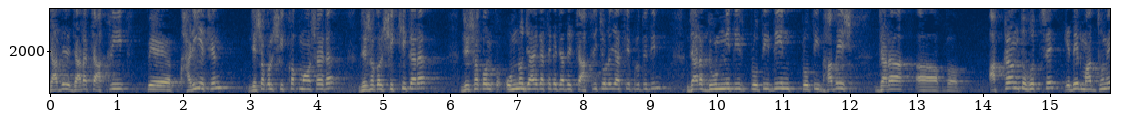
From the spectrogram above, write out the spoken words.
যাদের, যারা চাকরি হারিয়েছেন, যে সকল শিক্ষক মহাশয়রা, যে সকল শিক্ষিকারা, যে সকল অন্য জায়গা থেকে যাদের চাকরি চলে যাচ্ছে প্রতিদিন, যারা দুর্নীতির প্রতিদিন প্রতিভাবে যারা আক্রান্ত হচ্ছে, এদের মাধ্যমে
